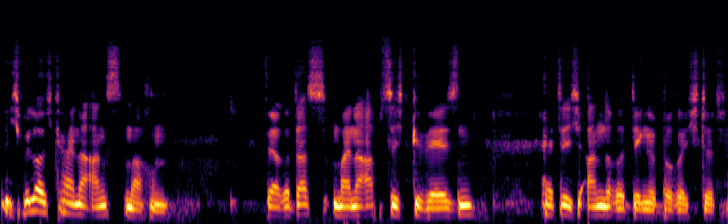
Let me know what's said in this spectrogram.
Ich will euch keine Angst machen. Wäre das meine Absicht gewesen, hätte ich andere Dinge berichtet.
